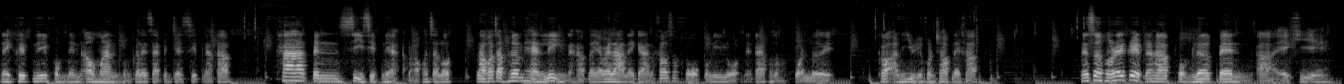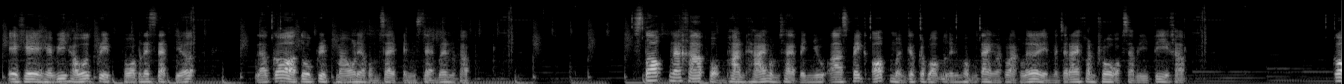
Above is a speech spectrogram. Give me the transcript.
ในคลิปนี้ผมเน้นเอามัน ผมก็เลยใส่เป็น 70 นะครับ ถ้าเป็น 40 เนี่ย เราก็จะลด เราก็จะเพิ่ม handling นะครับ ระยะเวลาในการเข้าสโคปรีโหลดเนี่ยได้พอสมควรเลย ก็อันนี้อยู่ที่คนชอบเลยครับ ในส่วนของเรกริปนะครับ ผมเลือกเป็นอ่า AK AK Heavy Tower Grip เพราะว่ามันได้สเตตเยอะ แล้วก็ตัวกริปเมาส์เนี่ยผมใส่เป็น Stable ครับ สต็อกนะครับผมพันท้ายผมใส่เป็น UR Spec Off เหมือนกับกระบอกอื่นที่ผมแต่งหลักๆเลย มันจะได้ Control กับ Stability ครับ ก็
